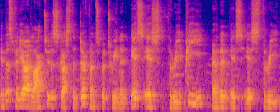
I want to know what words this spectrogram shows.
In this video I'd like to discuss the difference between an SS3P and an SS3.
